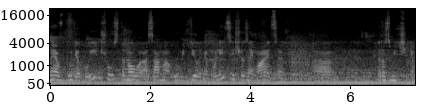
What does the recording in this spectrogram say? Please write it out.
не в будь-яку іншу установу, а саме у відділення поліції, що займається е, розміщенням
